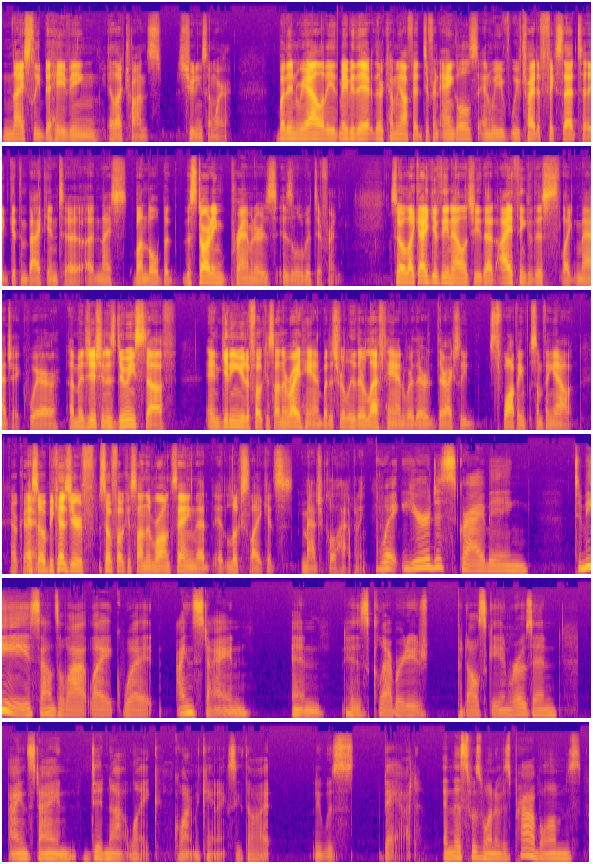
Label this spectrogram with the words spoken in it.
nicely behaving electrons shooting somewhere. But in reality, maybe they're, they're coming off at different angles, and we've, we've tried to fix that to get them back into a nice bundle. But the starting parameter is, is a little bit different. So, like, I give the analogy that I think of this like magic, where a magician is doing stuff and getting you to focus on the right hand, but it's really their left hand where they're they're actually swapping something out. Okay. And so, because you're f- so focused on the wrong thing, that it looks like it's magical happening. what you're describing to me sounds a lot like what Einstein and his collaborators Podolsky and Rosen Einstein did not like quantum mechanics. He thought it was bad. And this was one of his problems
